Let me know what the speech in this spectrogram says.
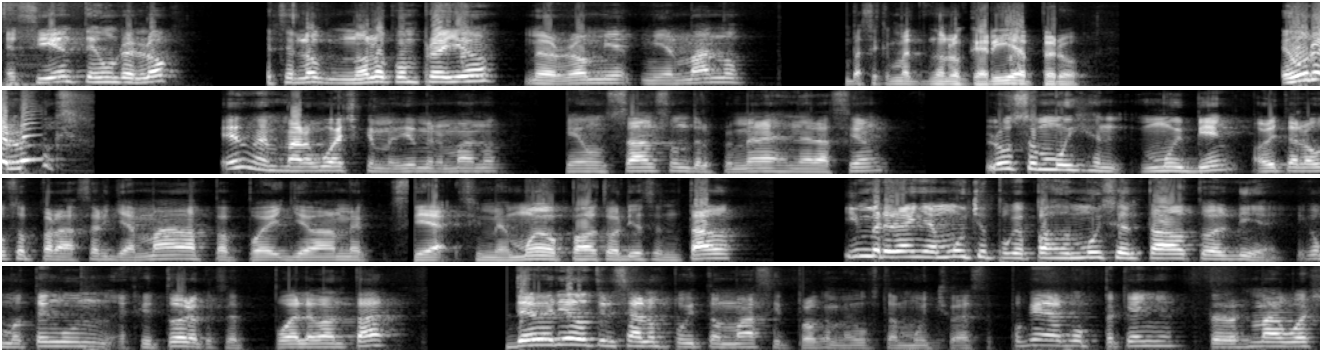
El siguiente es un reloj. Este reloj no lo compré yo, me lo regaló mi, hermano. Básicamente no lo quería, pero es un reloj. Es un smartwatch que me dio mi hermano, que es un Samsung de la primera generación. Lo uso muy, muy bien. Ahorita lo uso para hacer llamadas, para poder llevarme, si, me muevo, paso todo el día sentado. Y me regaña mucho porque paso muy sentado todo el día. Y como tengo un escritorio que se puede levantar, debería utilizarlo un poquito más y porque me gusta mucho eso. Porque es algo pequeño, pero el smartwatch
